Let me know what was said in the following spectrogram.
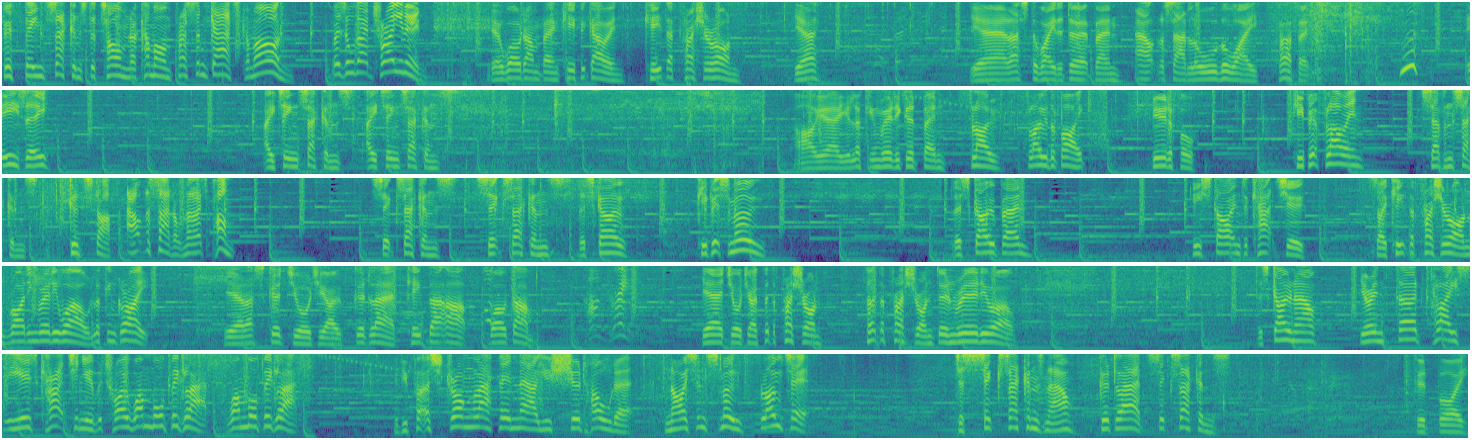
15 seconds to Tom. Now, come on, press some gas. Come on. Where's all that training? Yeah, well done, Ben. Keep it going. Keep the pressure on. Yeah? Yeah, that's the way to do it, Ben. Out the saddle all the way. Perfect. Woo. Easy. 18 seconds. 18 seconds. Oh yeah, you're looking really good, Ben. Flow. Flow the bike. Beautiful. Keep it flowing. Seven seconds. Good stuff. Out the saddle. Now let's pump. Six seconds. Six seconds. Let's go. Keep it smooth. Let's go, Ben. He's starting to catch you. So keep the pressure on. Riding really well. Looking great. Yeah, that's good, Giorgio. Good lad. Keep that up. Well done. Yeah, Giorgio, put the pressure on. Put the pressure on. Doing really well. Let's go now. You're in third place. He is catching you, but try one more big lap. One more big lap. If you put a strong lap in now, you should hold it. Nice and smooth. Float it. Just six seconds now. Good lad. Six seconds. Good boy.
